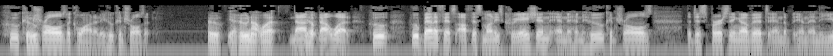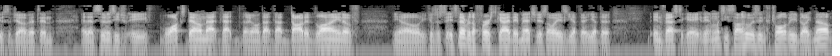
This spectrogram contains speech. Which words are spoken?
who controls the quantity? Who controls it? Who? Yeah, who, not what. Not Yep. not what. Who who benefits off this money's creation and and who controls the dispersing of it and the and, and the usage of it and and as soon as he, he walks down that that you know that that dotted line of you know because it's, it's never the first guy they mention it's always you have to you have to investigate and once he saw who was in control of it he'd be like nope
